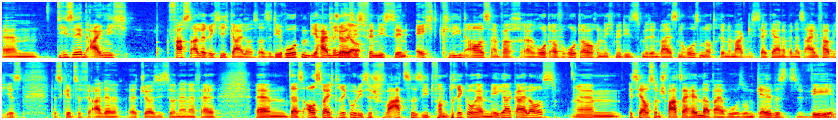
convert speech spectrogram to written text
Ähm, die sehen eigentlich fast alle richtig geil aus. Also die roten, die Heim-Jerseys, finde ich, sehen echt clean aus. Einfach äh, rot auf rot auch und nicht mehr dieses mit den weißen Hosen noch drin. Mag ich sehr gerne, wenn das einfarbig ist. Das gilt so für alle äh, Jerseys so in der NFL. Ähm, das Ausweichtrikot, dieses schwarze, sieht vom Trikot her mega geil aus. Ähm, ist ja auch so ein schwarzer Helm dabei, wo so ein gelbes W mhm.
